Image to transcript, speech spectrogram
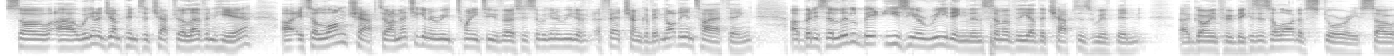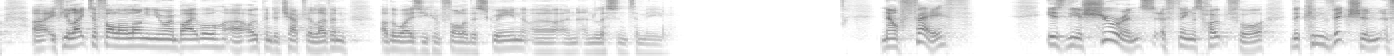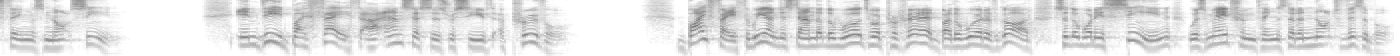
So uh, we're going to jump into chapter 11 here. Uh, it's a long chapter. I'm actually going to read 22 verses, so we're going to read a, a fair chunk of it, not the entire thing, uh, but it's a little bit easier reading than some of the other chapters we've been uh, going through because it's a lot of stories. So uh, if you like to follow along in your own Bible, uh, open to chapter 11. Otherwise, you can follow the screen and, and listen to me. Now, faith is the assurance of things hoped for, the conviction of things not seen. Indeed, by faith, our ancestors received approval. By faith, we understand that the worlds were prepared by the word of God, so that what is seen was made from things that are not visible.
